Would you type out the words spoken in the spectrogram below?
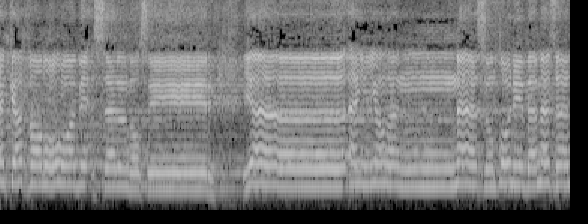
الذين كفروا وبئس المصير. يا أيها الناس ضرب مثل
